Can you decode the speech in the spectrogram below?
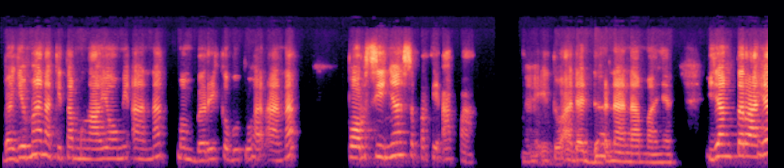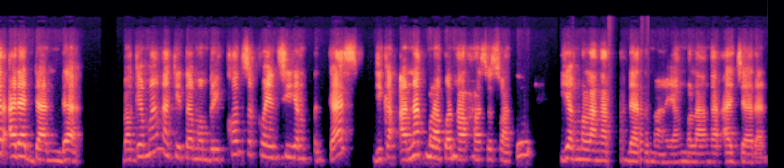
Bagaimana kita mengayomi anak, memberi kebutuhan anak, porsinya seperti apa. Nah, itu ada dana namanya. Yang terakhir ada danda. Bagaimana kita memberi konsekuensi yang tegas jika anak melakukan hal-hal sesuatu yang melanggar dharma, yang melanggar ajaran,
